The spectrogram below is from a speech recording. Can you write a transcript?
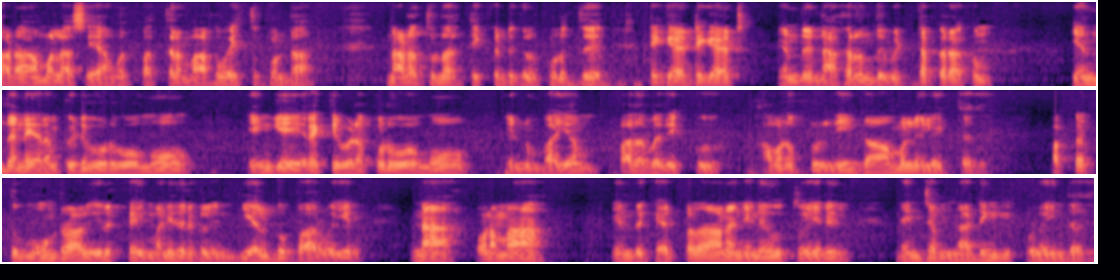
ஆடாமல் அசையாமல் பத்திரமாக வைத்து கொண்டான். நடத்துனர் டிக்கெட்டுகள் கொடுத்து டிக்கெட் டிக்கெட் என்று நகர்ந்து விட்ட பிறகும் எந்த நேரம் பிடிபடுவோமோ எங்கே இறக்கி விடப்படுவோமோ என்னும் பயம் பதபதிப்பு அவனுக்குள் நீங்காமல் நிலைத்தது. பக்கத்து மூன்றால் இருக்கை மனிதர்களின் இயல்பு பார்வையில் என்ன குணமா என்று கேட்பதான நினைவு துயரில் நெஞ்சம் நடுங்கி குலைந்தது.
